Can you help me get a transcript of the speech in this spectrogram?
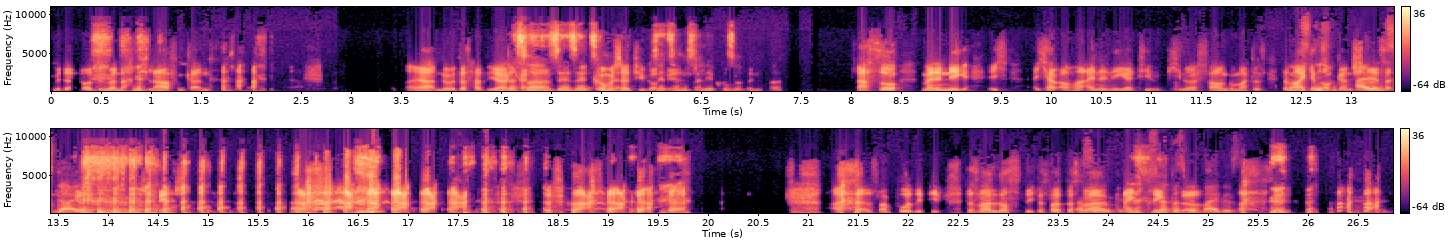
damit er dort über Nacht schlafen kann. ja, nur das hat ja. Ja, das war sehr seltsam. Komischer Typ Seltsames. Erlebnis auf jeden Fall. Ach so, meine Neg ich, ich habe auch mal eine negative Kinoerfahrung gemacht. Das, das mache ich jetzt auch ganz schnell. Das so das, war, das war positiv. Das war lustig. Das war, das Achso, war okay. Ich dachte, das wäre einprägsam. beides.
